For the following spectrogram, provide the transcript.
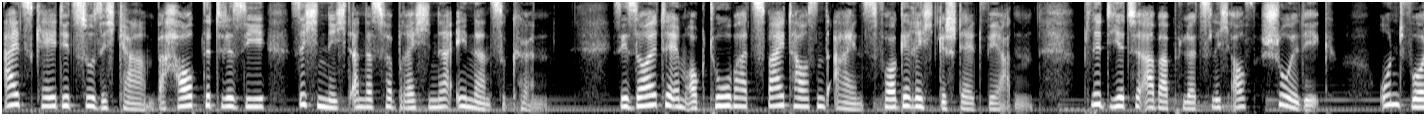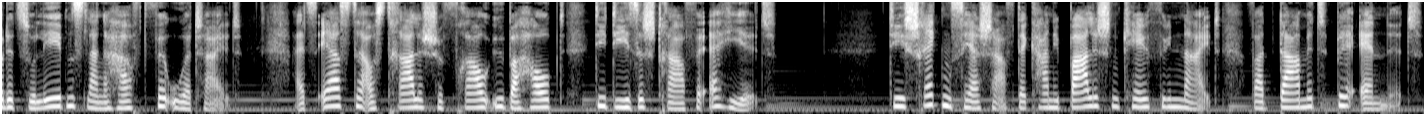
Als Katie zu sich kam, behauptete sie, sich nicht an das Verbrechen erinnern zu können. Sie sollte im Oktober 2001 vor Gericht gestellt werden, plädierte aber plötzlich auf schuldig und wurde zu lebenslanger Haft verurteilt. Als erste australische Frau überhaupt, die diese Strafe erhielt. Die Schreckensherrschaft der kannibalischen Catherine Knight war damit beendet.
